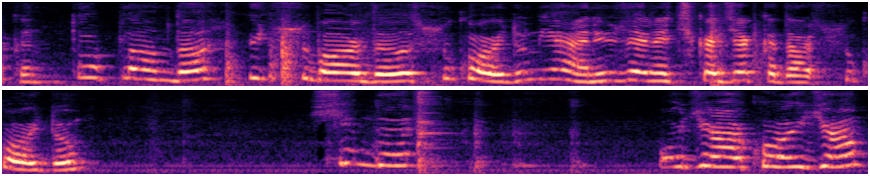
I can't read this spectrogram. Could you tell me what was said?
Bakın toplamda 3 su bardağı su koydum. Yani üzerine çıkacak kadar su koydum. Şimdi ocağa koyacağım.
